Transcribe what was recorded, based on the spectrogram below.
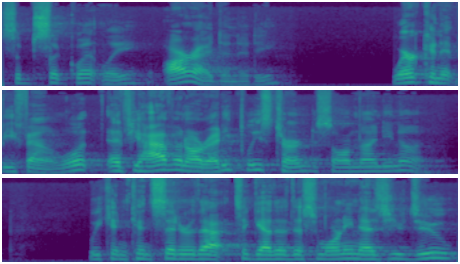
subsequently our identity? Where can it be found? Well, if you haven't already, please turn to Psalm 99. We can consider that together this morning. As you do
